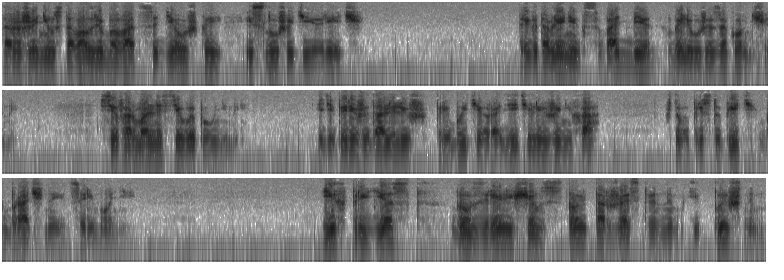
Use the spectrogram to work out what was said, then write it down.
Роже не уставал любоваться девушкой и слушать ее речь. Приготовления к свадьбе были уже закончены. Все формальности выполнены, и теперь ожидали лишь прибытия родителей жениха, чтобы приступить к брачной церемонии. Их приезд был зрелищем столь торжественным и пышным,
